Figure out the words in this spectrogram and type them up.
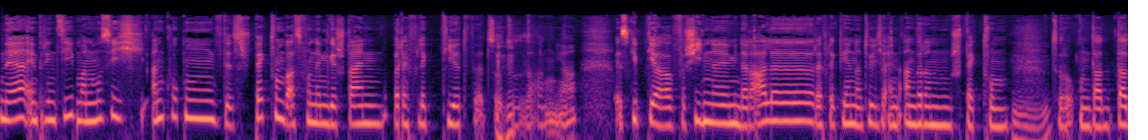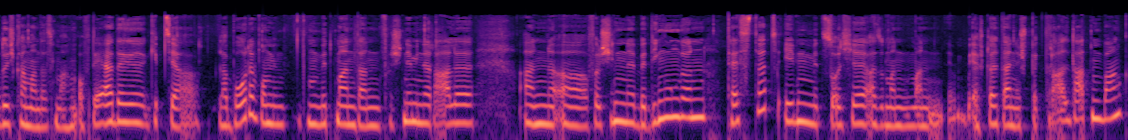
Naja, im Prinzip, man muss sich angucken, das Spektrum, was von dem Gestein reflektiert wird, mhm. sozusagen, mhm. ja. Es gibt ja verschiedene Minerale, reflektieren natürlich einen anderen Spektrum mhm. zurück. Und da, dadurch kann man das machen. Auf der Erde gibt es ja Labore, womit, womit, man dann verschiedene Minerale an äh, verschiedene Bedingungen testet, eben mit solche, also man, man erstellt eine Spektraldatenbank,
